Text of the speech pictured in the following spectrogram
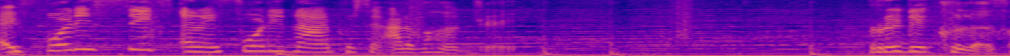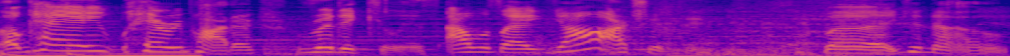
a 46, and a 49% out of 100. Ridiculous, okay? Harry Potter, ridiculous. I was like, y'all are tripping. But, you know,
